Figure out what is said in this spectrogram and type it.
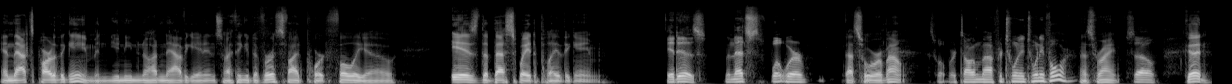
And that's part of the game, and you need to know how to navigate it. And so I think a diversified portfolio is the best way to play the game. It is, and that's what we're That's what we're about. that's what we're talking about for 2024. That's right. So, Good.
